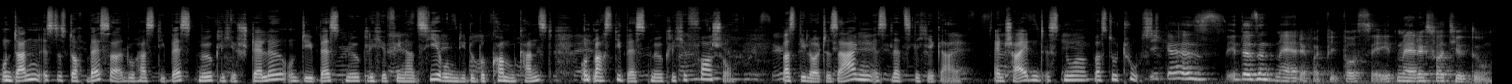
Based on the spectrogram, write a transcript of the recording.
Und dann ist es doch besser, du hast die bestmögliche Stelle und die bestmögliche Finanzierung, die du bekommen kannst, und machst die bestmögliche Forschung. Was die Leute sagen, ist letztlich egal. Entscheidend ist nur, was du tust. Because it doesn't matter what people say, it matters what you do.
